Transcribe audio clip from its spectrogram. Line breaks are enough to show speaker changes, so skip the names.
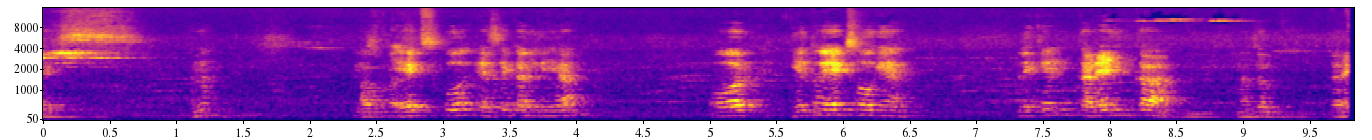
X है ना? अब एक्स को ऐसे कर लिया और ये तो एक्स हो गया लेकिन करंट का मतलब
